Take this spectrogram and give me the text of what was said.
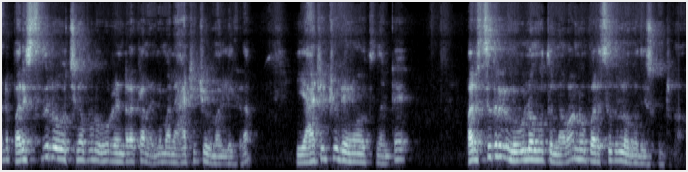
అంటే పరిస్థితులు వచ్చినప్పుడు రెండు రకాలండి. మన యాటిట్యూడ్ మళ్ళీ ఇక్కడ. ఈ యాటిట్యూడ్ ఏమవుతుందంటే పరిస్థితులకు నువ్వు లొంగుతున్నావా నువ్వు పరిస్థితులు లొంగ తీసుకుంటున్నావు?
